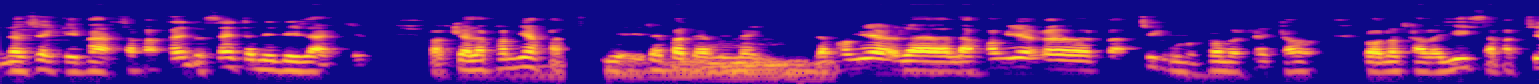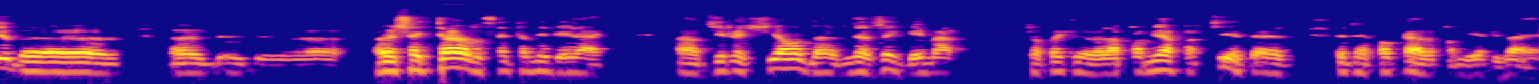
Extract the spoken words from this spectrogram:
de la des Mars, ça partait de Saint-Aimé-des-Lacs. Parce que la première partie n'était pas terminée. La première, la, la première euh, partie qu'on a faite quand, quand, on a travaillé, c'est à partir de, euh, de, de, euh, un secteur de Saint-Thomé-des-Lacs, en direction de, la des Marques. Ça fait que la première partie était, était pas près à la première hiver.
